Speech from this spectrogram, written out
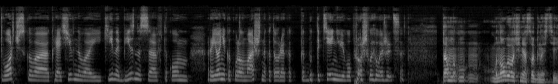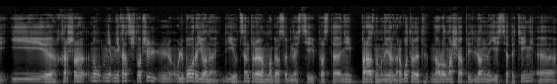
творческого, креативного и кинобизнеса в таком районе, как Уралмаш, на которое как, как будто тенью его прошлое ложится? Там много очень особенностей, и хорошо, ну, мне, мне кажется, что вообще у любого района и у центра много особенностей, просто они по-разному, наверное, работают. На Уралмаше определенно есть эта тень, э,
